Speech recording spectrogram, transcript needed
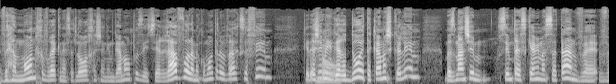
והמון חברי כנסת לאורך השנים, גם האופוזיציה, רבו על המקומות האלה בוועדת כספים, כדי שהם ברור. יגרדו את הכמה שקלים בזמן שהם עושים את ההסכם עם השטן, ו- ו-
